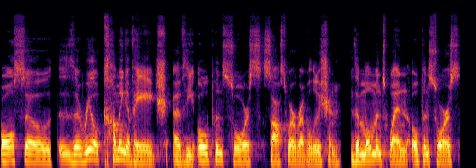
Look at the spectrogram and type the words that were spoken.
also the real coming of age of the open source software revolution. The moment when open source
